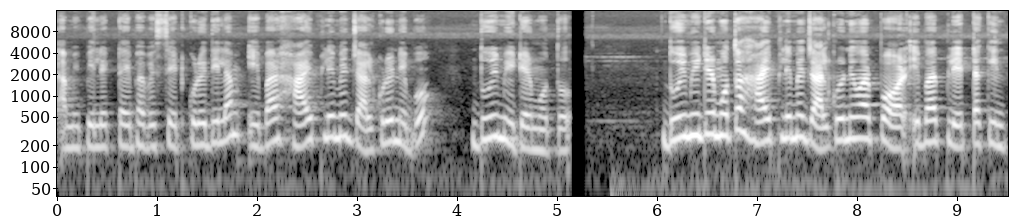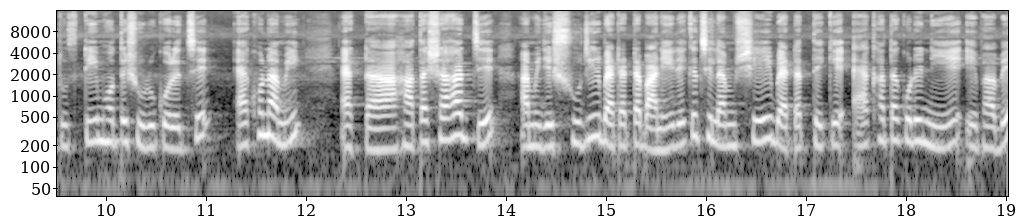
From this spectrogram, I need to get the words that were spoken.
আমি প্লেটটা এভাবে সেট করে দিলাম। এবার হাই ফ্লেমে জাল করে নেব দুই মিনিটের মতো। দুই মিনিটের মতো হাই ফ্লেমে জাল করে নেওয়ার পর এবার প্লেটটা কিন্তু স্টিম হতে শুরু করেছে। এখন আমি একটা হাতার সাহায্যে আমি যে সুজির ব্যাটারটা বানিয়ে রেখেছিলাম, সেই ব্যাটার থেকে এক হাতা করে নিয়ে এভাবে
